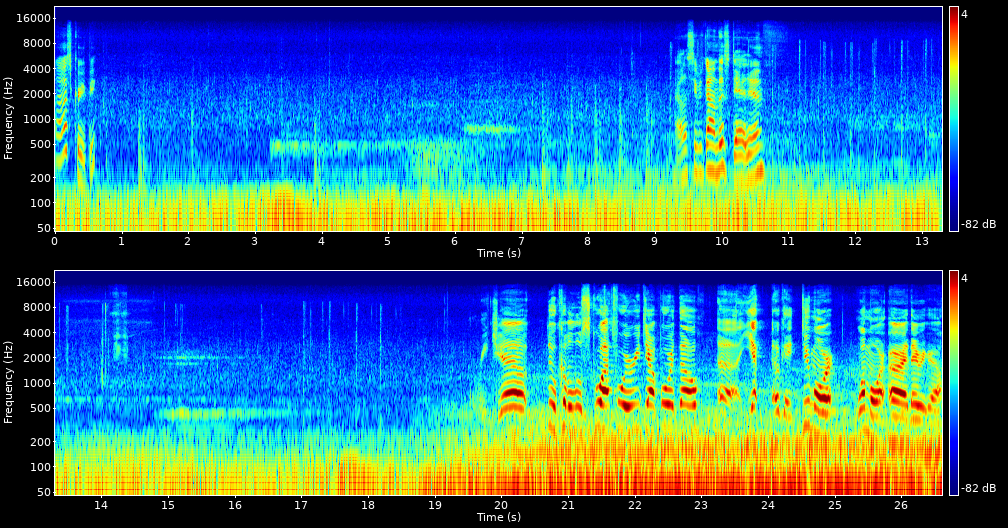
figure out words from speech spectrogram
Oh, that's creepy. Now let's see what's down this dead end. Reach out. Do a couple little squats before we reach out for it, though. Uh, yep. Okay, two more. One more. Alright, there we go.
